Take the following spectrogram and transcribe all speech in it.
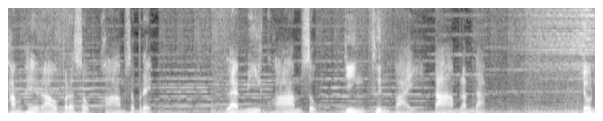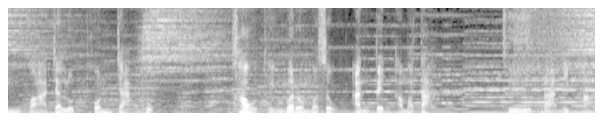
ทำให้เราประสบความสำเร็จ และมีความสุขยิ่งขึ้นไปตามลำดับ จนกว่าจะหลุดพ้นจากทุกข์ เข้าถึงบรมสุขอันเป็นอมตะ คือพระนิพพาน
